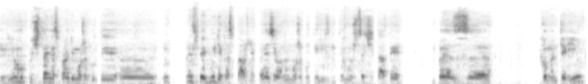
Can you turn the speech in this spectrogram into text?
І в нього прочитання справді може бути, е, ну, в принципі, як будь-яка справжня поезія, воно може бути різним. Ти можеш це читати без е, коментарів,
